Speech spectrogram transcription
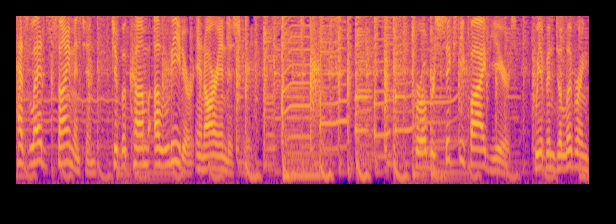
has led Simonton to become a leader in our industry. For over 65 years, we have been delivering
